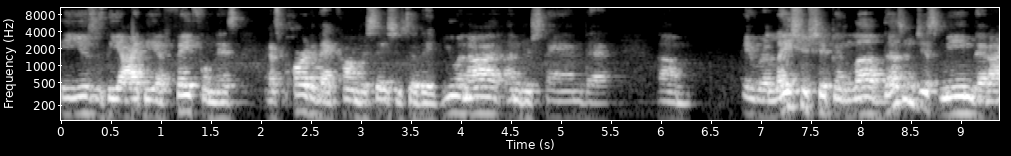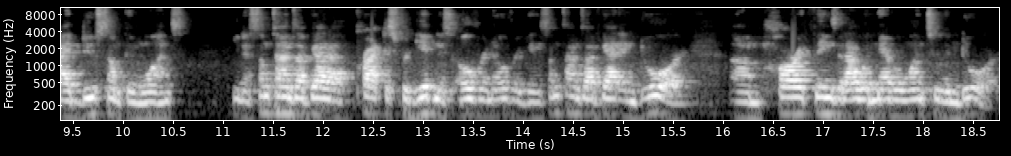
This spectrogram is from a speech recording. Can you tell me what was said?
He uses the idea of faithfulness as part of that conversation so that you and I understand that um, a relationship in love doesn't just mean that I do something once. You know, sometimes I've got to practice forgiveness over and over again. Sometimes I've got to endure um, hard things that I would never want to endure.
